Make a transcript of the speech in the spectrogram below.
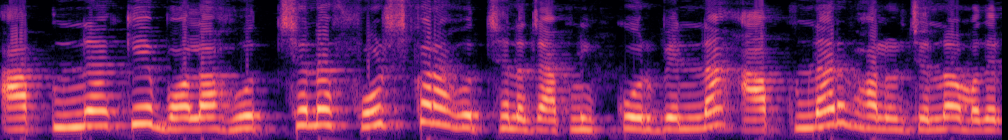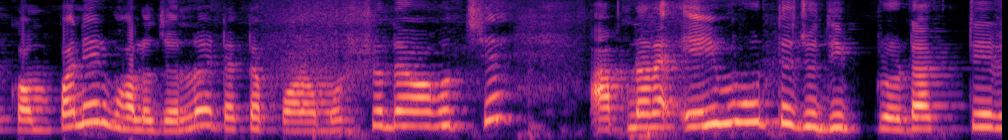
আপনাকে বলা হচ্ছে না ফোর্স করা হচ্ছে না যে আপনি করবেন না। আপনার ভালোর জন্য, আমাদের কোম্পানির ভালোর জন্য এটা একটা পরামর্শ দেওয়া হচ্ছে। আপনারা এই মুহূর্তে যদি প্রোডাক্টের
